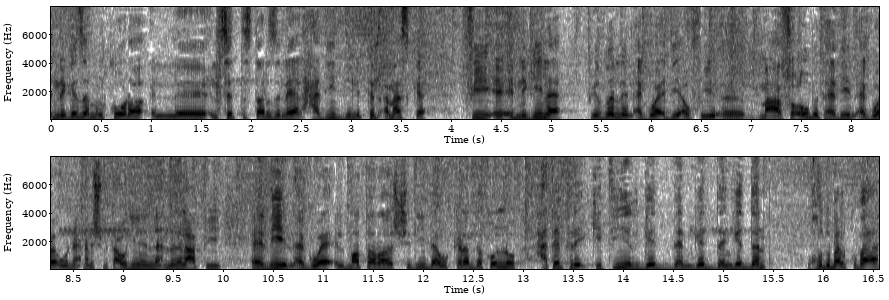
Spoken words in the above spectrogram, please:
إن جزم الكورة الست ستارز اللي هي الحديد دي اللي بتبقى ماسكة في النجيلة في ظل الأجواء دي أو في مع صعوبة هذه الأجواء وإن إحنا مش متعودين إن إحنا نلعب في هذه الأجواء المطرة الشديدة والكلام ده كله هتفرق كتير جدا جدا جدا. وخدوا بالكم بقى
